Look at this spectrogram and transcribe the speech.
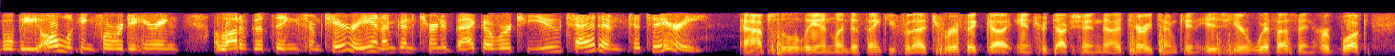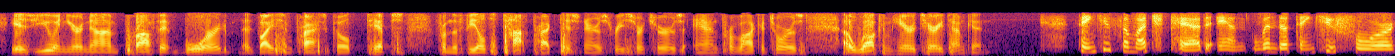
we'll be all looking forward to hearing a lot of good things from Terrie, and I'm going to turn it back over to you, Ted, and to Terrie. Absolutely. And Linda, thank you for that terrific uh, introduction. Uh, Terrie Temkin is here with us, and her book is You and Your Nonprofit Board, Advice and Practical Tips from the Field's Top Practitioners, Researchers, and Provocateurs. Uh, welcome here, Terrie Temkin. Thank you so much, Ted. And Linda, thank you for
